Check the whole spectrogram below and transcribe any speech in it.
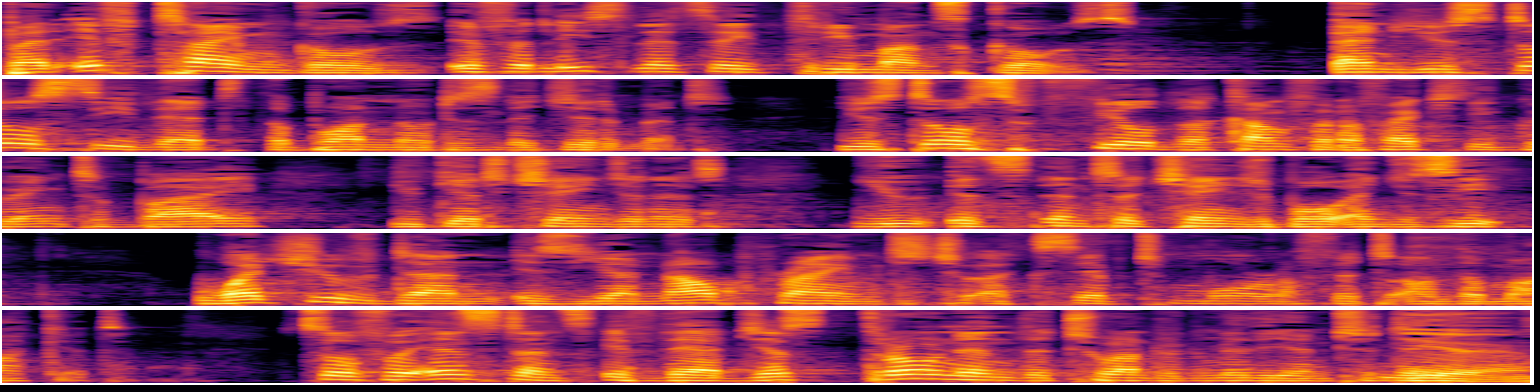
But if time goes, if at least let's say three months goes, and you still see that the bond note is legitimate, you still feel the comfort of actually going to buy, you get change in it, you it's interchangeable, and you see what you've done is you're now primed to accept more of it on the market. So, for instance, if they had just thrown in the 200 million today, Yeah.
